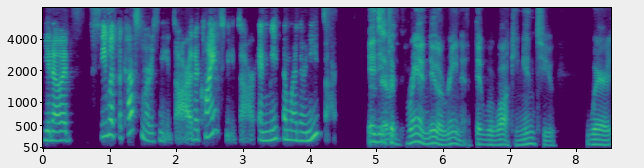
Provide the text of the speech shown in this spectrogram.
You know, it's see what the customer's needs are, their clients' needs are, and meet them where their needs are. It, it's a brand new arena that we're walking into where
